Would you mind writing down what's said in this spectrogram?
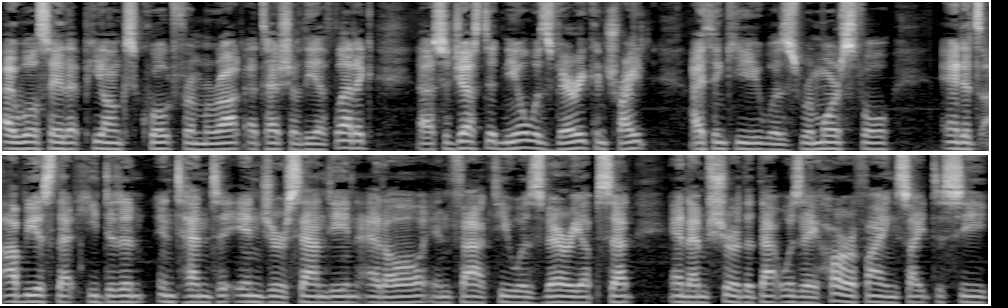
I will say that Pionk's quote from Murat Ates of The Athletic uh, suggested Neil was very contrite. I think he was remorseful and it's obvious that he didn't intend to injure Sandin at all. In fact, he was very upset, and I'm sure that that was a horrifying sight to see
